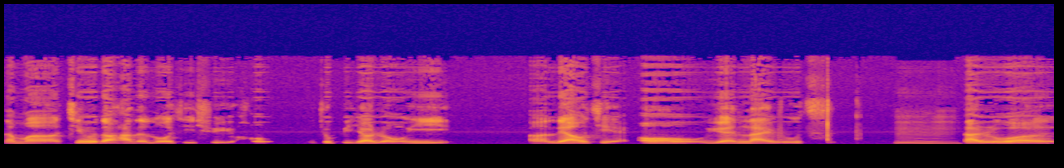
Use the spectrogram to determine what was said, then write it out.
那么进入到他的逻辑去以后，你就比较容易呃了解哦，原来如此。嗯，那如果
